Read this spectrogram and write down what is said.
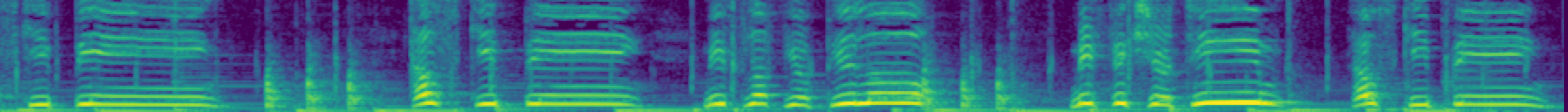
Housekeeping! Housekeeping! Me fluff your pillow! Me fix your team! Housekeeping!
